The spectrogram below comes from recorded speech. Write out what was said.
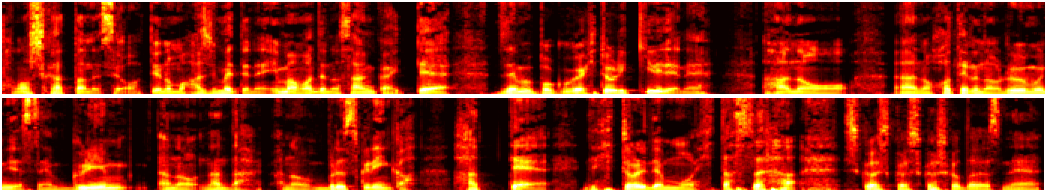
楽しかったんですよ。っていうのも初めてね、今までの3回って、全部僕が一人っきりでね、あの、あの、ホテルのルームにですね、グリーン、あの、なんだ、あの、ブルースクリーンか、貼って、で、一人でもうひたすら、シコシコシコシコとですね、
